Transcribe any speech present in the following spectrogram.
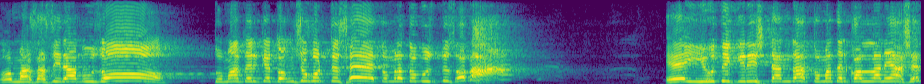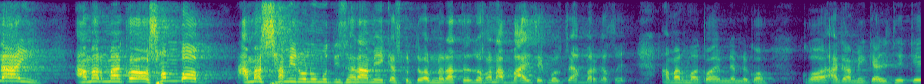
ও মাসাসিরা বুঝো! তোমাদেরকে ধ্বংস করতেছে তোমরা তো বুঝতেছ না। এই ইহুদি খ্রিস্টানরা তোমাদের কল্যাণে আসে নাই। আমার মা কয় অসম্ভব। আমার স্বামীর অনুমতি ছাড়া আমি এই কাজ করতে পারব না। রাত্রে যখন আব্বা আইসে বলছে আব্বার কাছে। আমার মা কয় এমনি এমনি ক কয় আগামীকাল থেকে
